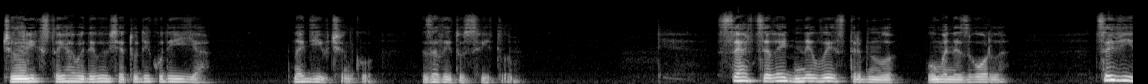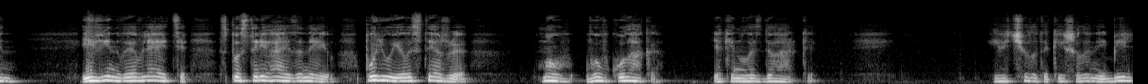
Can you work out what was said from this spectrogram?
Чоловік стояв і дивився туди, куди і я, на дівчинку, залиту світлом. Серце ледь не вистрибнуло у мене з горла. Це він. І він, виявляється, спостерігає за нею, полює, вистежує, мов вовкулака, я кинулась до арки. І відчула такий шалений біль,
